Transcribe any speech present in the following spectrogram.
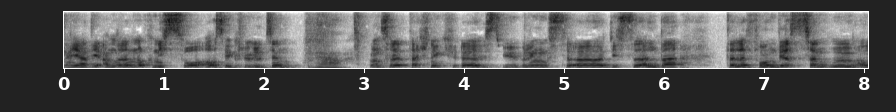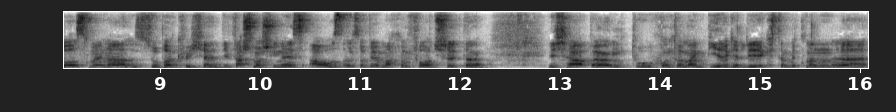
naja, die anderen noch nicht so ausgeklügelt sind. Ja. Unsere Technik äh, ist übrigens äh, dieselbe. Telefon, wir senden aus meiner super Küche. Die Waschmaschine ist aus, also wir machen Fortschritte. Ich habe äh, ein Tuch unter mein Bier gelegt, damit man äh,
